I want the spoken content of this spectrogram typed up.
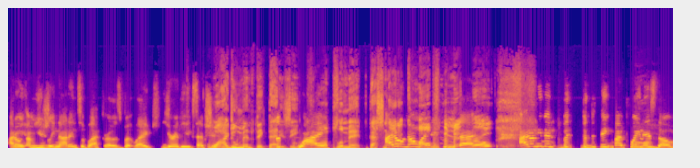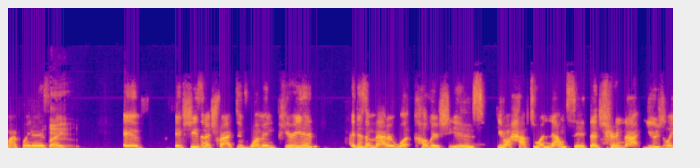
I don't. I'm usually not into black girls, but like you're the exception. Why do men think that is a Why- compliment? That's not I don't a know why they think that. bro. I don't even. But but the thing. My point is though. My point is like Yeah. if if she's an attractive woman, period, it doesn't matter what color she is. You don't have to announce it that you're not usually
